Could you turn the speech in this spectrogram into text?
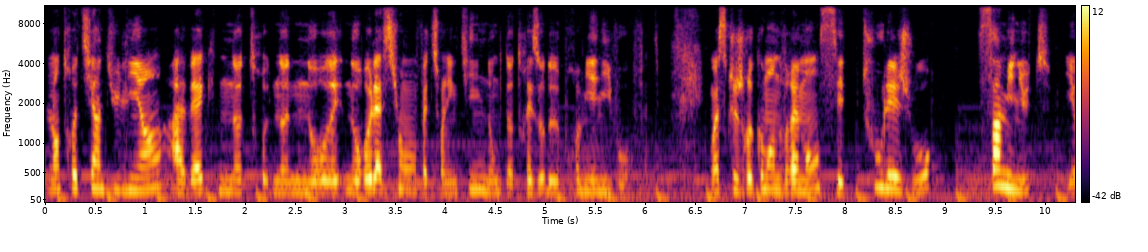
l'entretien du lien avec notre, nos, relations en fait sur LinkedIn, donc notre réseau de premier niveau en fait. Moi, ce que je recommande vraiment, c'est tous les jours 5 minutes. Et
